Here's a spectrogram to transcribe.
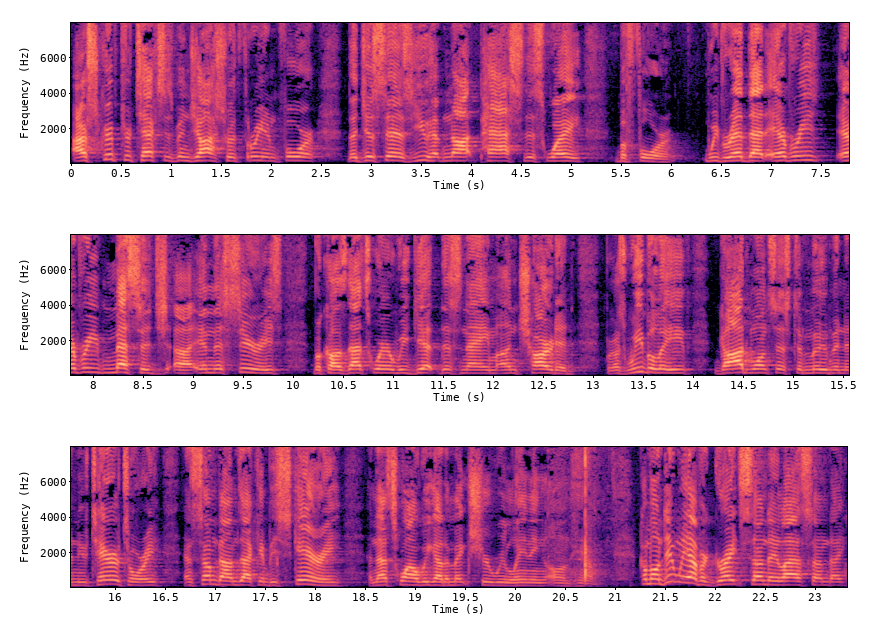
Our scripture text has been Joshua 3 and 4 that just says, You have not passed this way before. We've read that every, every message uh, in this series because that's where we get this name, Uncharted, because we believe God wants us to move into new territory, and sometimes that can be scary, and that's why we got to make sure we're leaning on Him. Come on, didn't we have a great Sunday last Sunday?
